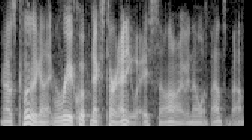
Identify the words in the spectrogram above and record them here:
And I was clearly going to re-equip next turn anyway, so I don't even know what that's about.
